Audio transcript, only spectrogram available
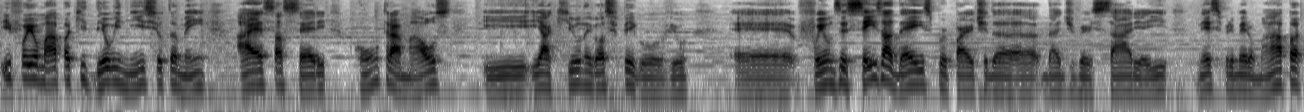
E foi o mapa que deu início também a essa série contra a. E, e aqui o negócio pegou, viu? É, foi um 16 a 10 por parte da, da adversária aí nesse primeiro mapa.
